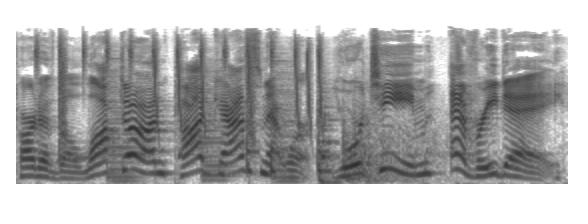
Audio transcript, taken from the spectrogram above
Part of the Locked On Podcast Network, your team every day.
